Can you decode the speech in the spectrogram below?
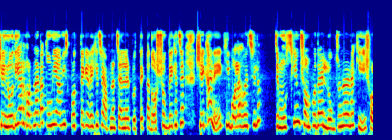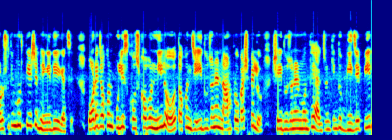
সেই নদিয়ার ঘটনাটা তুমি আমি প্রত্যেকে দেখেছি, আপনার চ্যানেলের প্রত্যেকটা দর্শক দেখেছে। সেখানে কি বলা হয়েছিল? যে মুসলিম সম্প্রদায়ের লোকজনেরা নাকি সরস্বতী মূর্তি এসে ভেঙে দিয়ে গেছে। পরে যখন পুলিশ খোঁজ খবর নিল, তখন যেই দুজনের নাম প্রকাশ পেল, সেই দুজনের মধ্যে একজন কিন্তু বিজেপির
